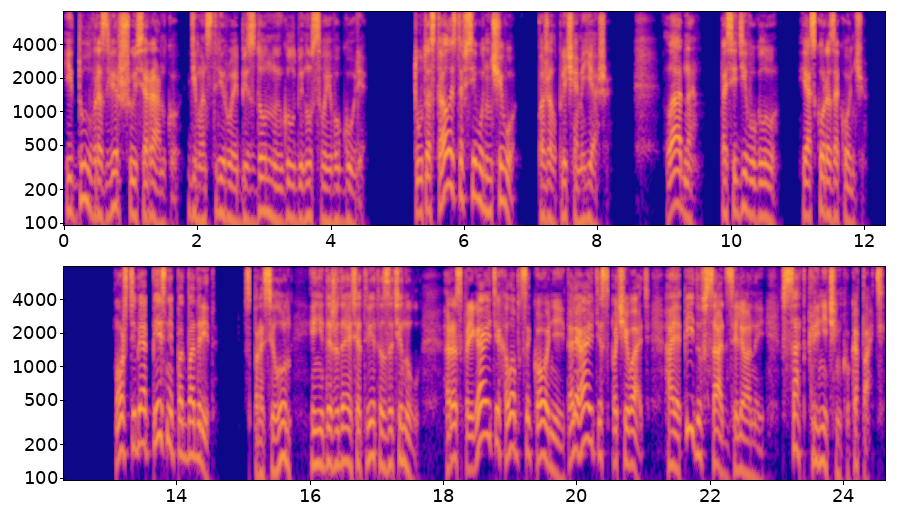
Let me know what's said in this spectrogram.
и дул в развершуюся ранку, демонстрируя бездонную глубину своего горя. «Тут осталось-то всего ничего», — пожал плечами Яша. «Ладно, посиди в углу, я скоро закончу». Может, тебя песня подбодрит?» — спросил он и, не дожидаясь ответа, затянул. «Распрягайте, хлопцы, коней, толягайте спочивать, а я пиду в сад зеленый, в сад криниченьку копать».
